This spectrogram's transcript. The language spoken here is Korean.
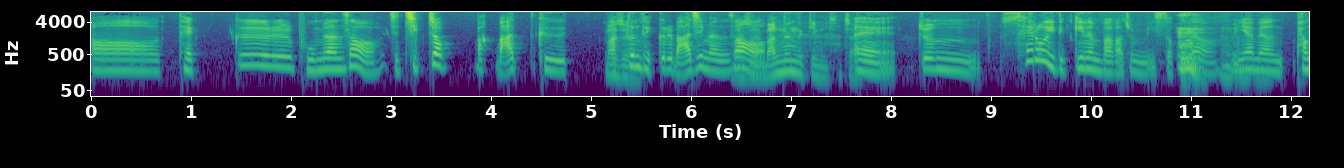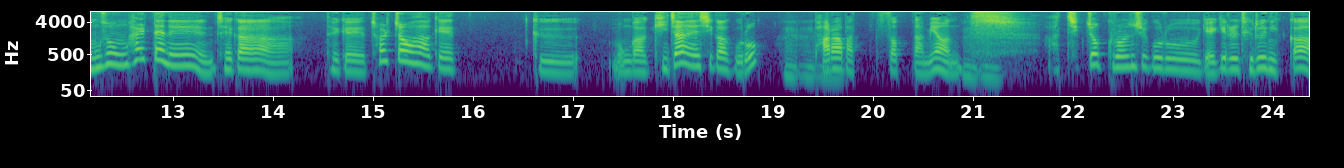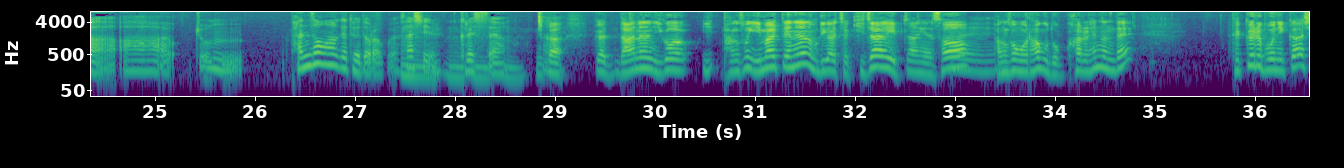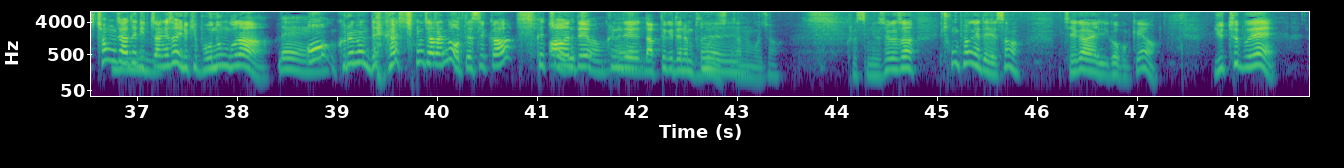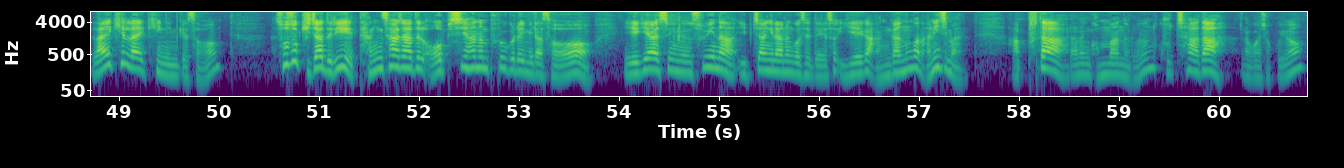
어 댓글을 보면서 이제 직접 막그 아픈 댓글을 맞으면서 맞아요. 맞는 느낌 진짜. 네, 좀 새로이 느끼는 바가 좀 있었고요. 음. 왜냐하면 방송할 때는 제가 되게 철저하게 그 뭔가 기자의 시각으로 음, 음, 음. 바라봤었다면 음, 음. 아, 직접 그런 식으로 얘기를 들으니까 아, 좀 반성하게 되더라고요. 사실 음, 음, 그랬어요. 음, 음. 그러니까, 그러니까 나는 이거 이, 방송 임할 때는 우리가 진짜 기자의 입장에서 네. 방송을 하고 녹화를 했는데 댓글을 보니까 시청자들 음. 입장에서 이렇게 보는구나. 네. 어 그러면 내가 시청자라면 어땠을까? 그쵸, 아 근데 그쵸. 근데 네. 납득이 되는 부분이 네. 있었다는 거죠. 그렇습니다. 그래서 총평에 대해서 제가 읽어볼게요. 유튜브에 라이키 라이키 님께서 소속 기자들이 당사자들 없이 하는 프로그램이라서 얘기할 수 있는 수위나 입장이라는 것에 대해서 이해가 안 가는 건 아니지만 아프다라는 것만으로는 구차하다라고 하셨고요.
